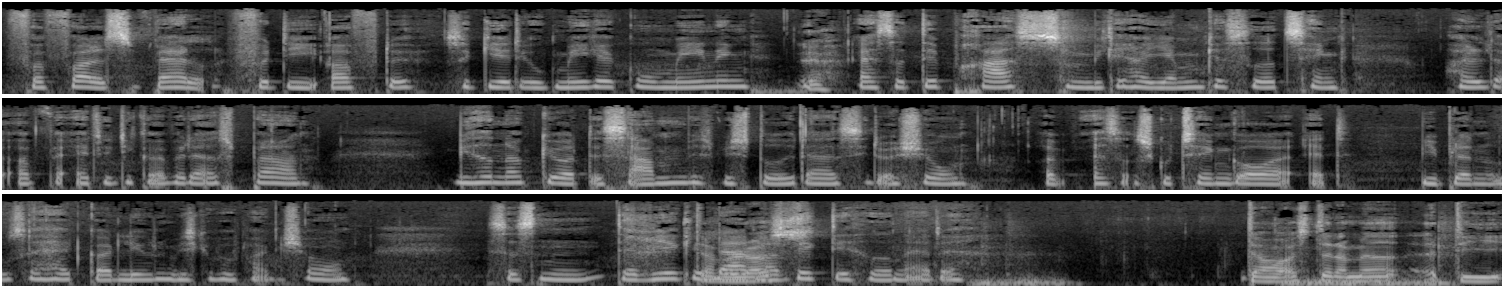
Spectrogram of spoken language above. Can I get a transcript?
for folks valg, fordi ofte så giver det jo mega god mening. Ja. Altså det pres, som vi kan herhjemme kan sidde og tænke, hold det op, hvad er det, de gør ved deres børn? Vi havde nok gjort det samme, hvis vi stod i deres situation, og altså skulle tænke over, at vi bliver nødt til at have et godt liv, når vi skal på pension. Så sådan, det har virkelig lært mig også- vigtigheden af det. Der er også det der med, at de,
